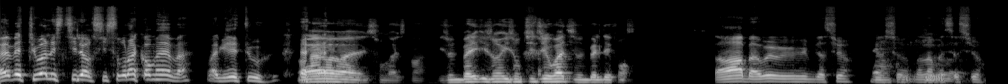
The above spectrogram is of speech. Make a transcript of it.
Ouais, mais tu vois, les Steelers, ils sont là quand même, hein, malgré tout. ouais, ouais, ouais, ils sont là. Ils, sont là. ils ont une belle, ils ont, ils ont TJ Watt, ils ont une belle défense. Ah, bah oui, oui, oui bien sûr. Bien sûr. Non, non, mais c'est sûr.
